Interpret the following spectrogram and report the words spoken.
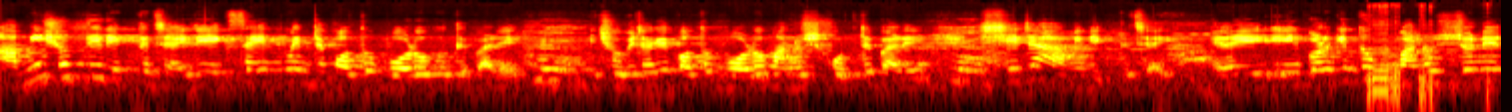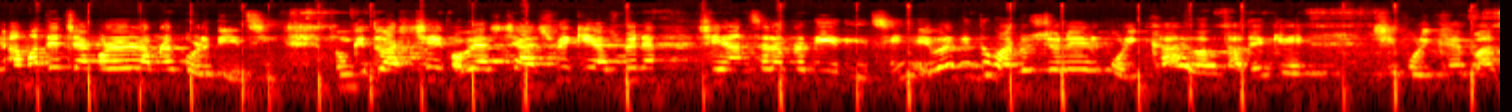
আমি সত্যি দেখতে চাই যে এক্সাইটমেন্টটা কত বড় হতে পারে। এই ছবিটাকে কত বড় মানুষ করতে পারে সেটা আমি দেখতে চাই। এরপর কিন্তু মানুষজনের আমাদের যা করার আমরা করে দিয়েছি। ধূমকেতু আসছে কবে আসছে আসবে কি আসবে না সেই আনসার আমরা দিয়ে দিয়েছি। এবার কিন্তু মানুষজনের পরীক্ষা এবং তাদেরকে সেই পরীক্ষায় পাস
